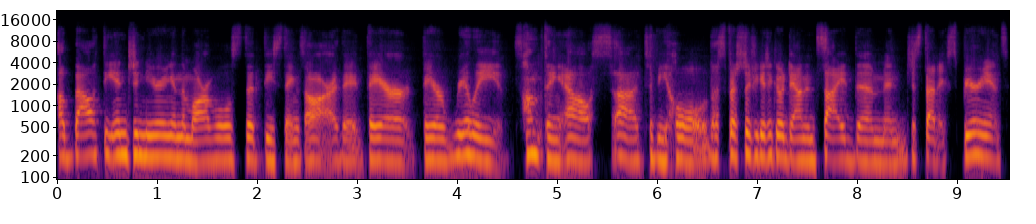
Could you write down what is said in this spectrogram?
about the engineering and the marvels that these things are. They they are they are really something else uh, to behold especially if you get to go down inside them and just that experience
